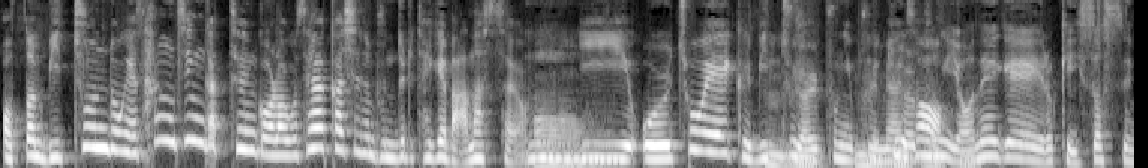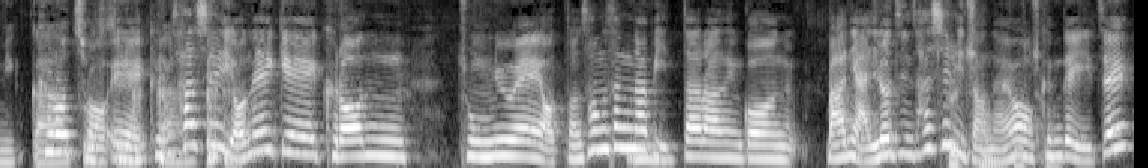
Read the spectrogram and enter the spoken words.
어떤 미투 운동의 상징 같은 거라고 생각하시는 분들이 되게 많았어요. 어. 이올 초에 그 미투 음, 음, 열풍이 음. 불면서 열풍이 연예계에 이렇게 있었으니까. 그렇죠. 예. 그렇으니까. 그 사실 연예계에 그런 종류의 어떤 성상납이 있다라는 건 많이 알려진 사실이잖아요. 그렇죠, 그렇죠. 근데 이제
